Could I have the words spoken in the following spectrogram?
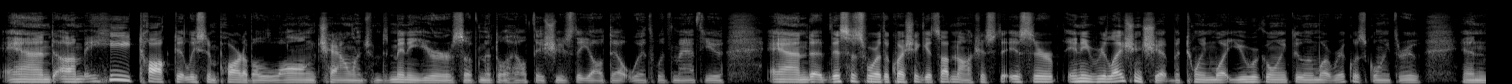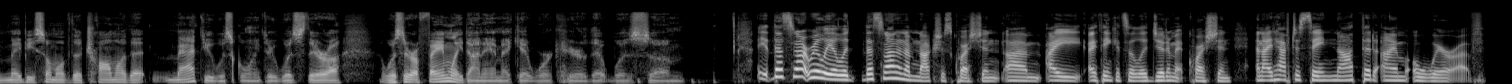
and um, he talked at least in part of a long challenge, many years of mental health issues that y'all dealt with with Matthew. And uh, this is where the question gets obnoxious: Is there any relationship between what you were going through and what Rick was going through, and maybe some of the trauma that Matthew was going through? Was there a was there a family dynamic at work here that was um, That's not really a that's not an obnoxious question. Um, I I think it's a legitimate question, and I'd have to say not that I'm aware of.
